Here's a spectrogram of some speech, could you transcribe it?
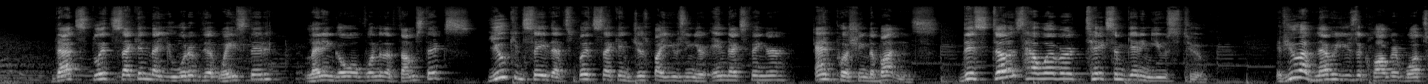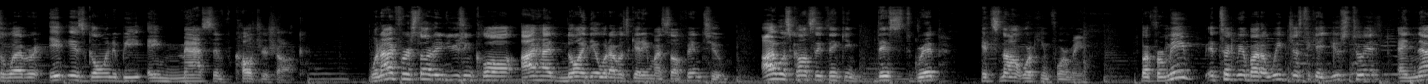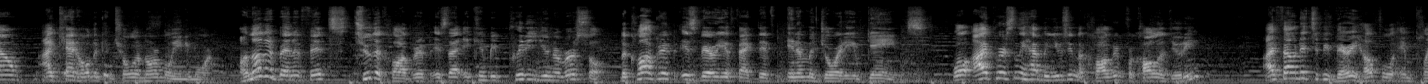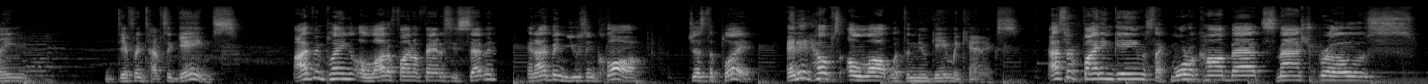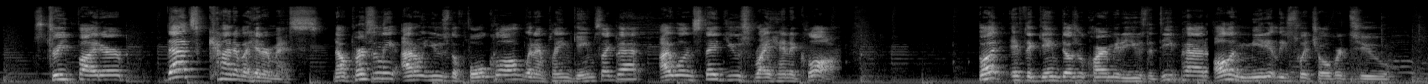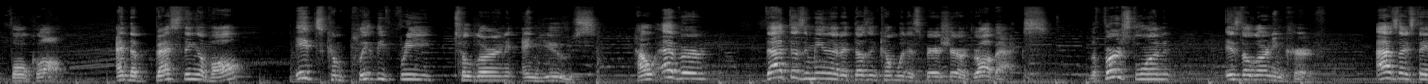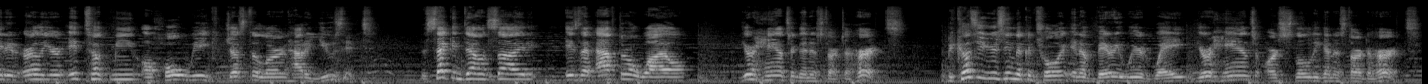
That split second that you would have wasted letting go of one of the thumbsticks, you can save that split second just by using your index finger and pushing the buttons. This does, however, take some getting used to. If you have never used a claw grip whatsoever, it is going to be a massive culture shock. When I first started using claw, I had no idea what I was getting myself into. I was constantly thinking, this grip it's not working for me. But for me, it took me about a week just to get used to it, and now I can't hold the controller normally anymore. Another benefit to the claw grip is that it can be pretty universal. The claw grip is very effective in a majority of games. While I personally have been using the claw grip for Call of Duty, I found it to be very helpful in playing different types of games. I've been playing a lot of Final Fantasy VII, and I've been using claw just to play. And it helps a lot with the new game mechanics. As for fighting games like Mortal Kombat, Smash Bros, Street Fighter, that's kind of a hit or miss. Now personally, I don't use the full claw when I'm playing games like that. I will instead use right-handed claw. But if the game does require me to use the D-pad, I'll immediately switch over to full claw. And the best thing of all, it's completely free to learn and use. However, that doesn't mean that it doesn't come with its fair share of drawbacks. The first one is the learning curve. As I stated earlier, it took me a whole week just to learn how to use it. The second downside is that after a while, your hands are going to start to hurt. Because you're using the controller in a very weird way, your hands are slowly going to start to hurt.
